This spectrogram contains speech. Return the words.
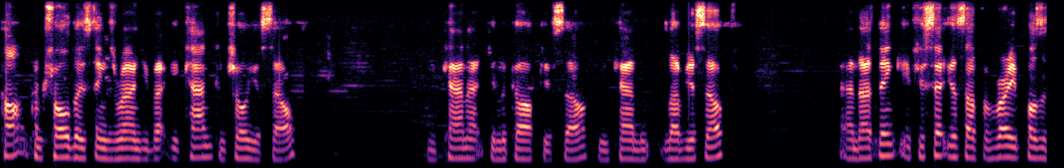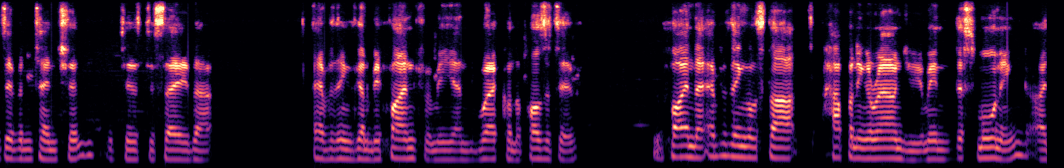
can't control those things around you, but you can control yourself. You can actually look after yourself. You can love yourself. And I think if you set yourself a very positive intention, which is to say that everything's going to be fine for me and work on the positive, you'll find that everything will start happening around you. I mean, this morning I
